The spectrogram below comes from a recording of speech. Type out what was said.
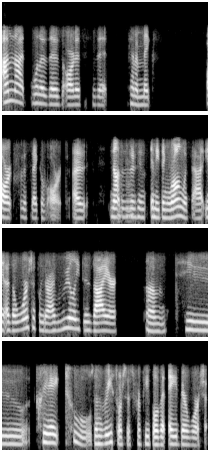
I'm not one of those artists that kind of makes art for the sake of art. I not that Mhm. there's anything, wrong with that. You know, as a worship leader, I really desire um, to create tools and resources for people that aid their worship,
